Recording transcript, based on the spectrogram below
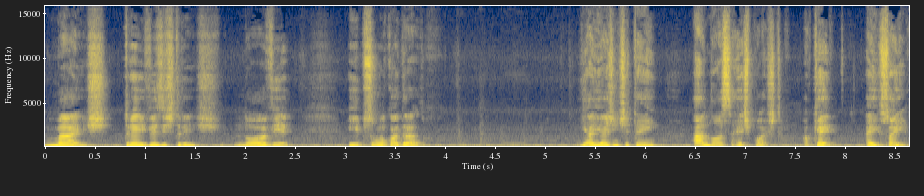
mais 3 vezes 3, 9 y ao quadrado. E aí a gente tem a nossa resposta, ok? É isso aí.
